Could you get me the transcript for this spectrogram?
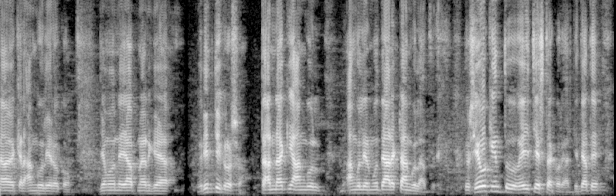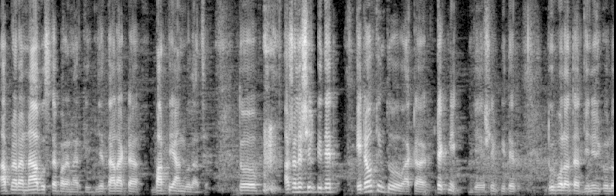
নায়কের আঙ্গুল এরকম। যেমন এই আপনার গিয়া ঋত্বিক রোশন, তার নাকি আঙ্গুল, আঙ্গুলের মধ্যে আরেকটা আঙ্গুল আছে। তো সেও কিন্তু এই চেষ্টা করে আর কি, যাতে আপনারা না বুঝতে পারেন আর কি যে তার একটা বাড়তি আঙ্গুল আছে। তো আসলে শিল্পীদের, এটাও কিন্তু একটা টেকনিক যে শিল্পীদের দুর্বলতার জিনিসগুলো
